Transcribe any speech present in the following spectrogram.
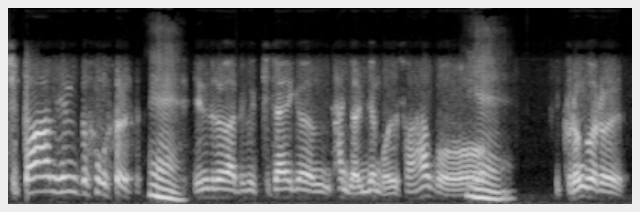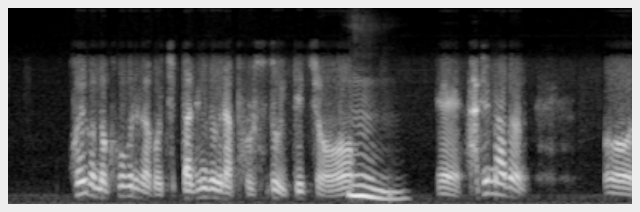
집단 행동을 예. 예를 들어가지고 기자회견 한 10명 모여서 하고 예. 그런 거를 코에 건너 코골이라고 집단 행동이라 볼 수도 있겠죠. 음. 예. 하지만은 어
